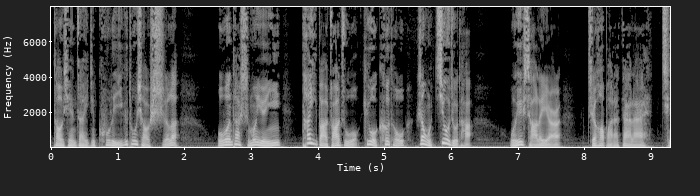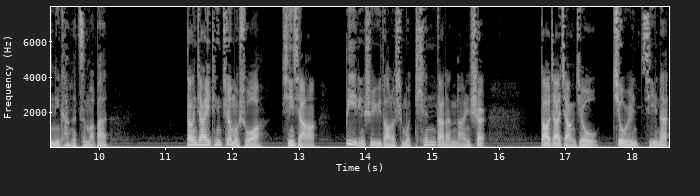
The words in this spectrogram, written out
到现在已经哭了一个多小时了。我问他什么原因，他一把抓住我，给我磕头，让我救救他。我也傻了眼儿，只好把他带来，请您看看怎么办。”当家一听这么说，心想必定是遇到了什么天大的难事儿。道家讲究救人急难，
